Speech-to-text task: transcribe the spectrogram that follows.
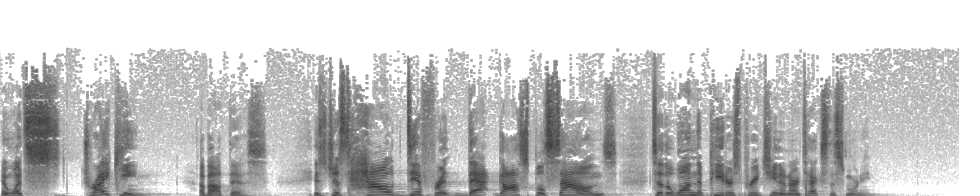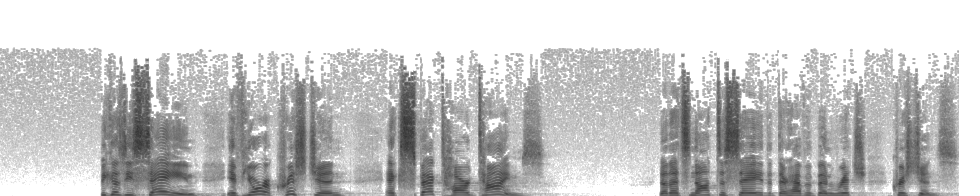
And what's striking about this is just how different that gospel sounds to the one that Peter's preaching in our text this morning. Because he's saying, if you're a Christian, expect hard times. Now, that's not to say that there haven't been rich Christians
